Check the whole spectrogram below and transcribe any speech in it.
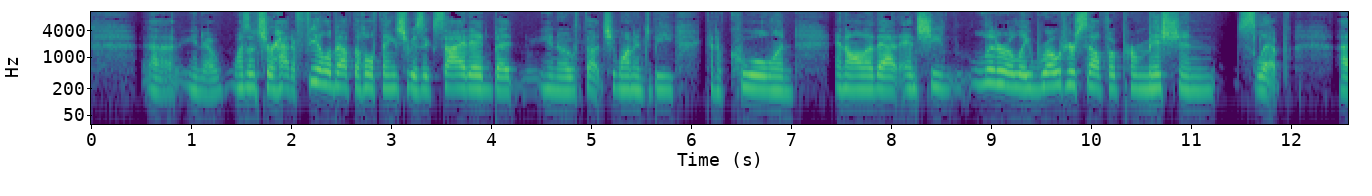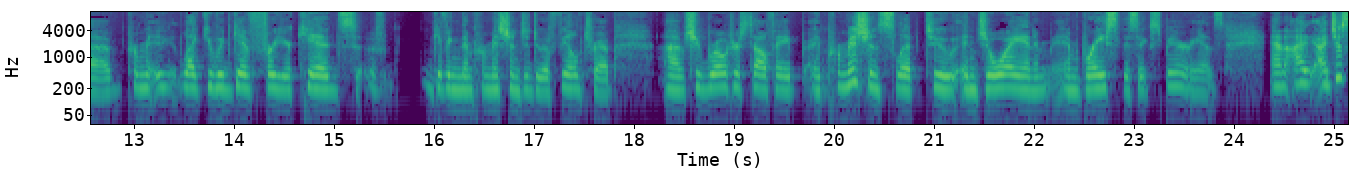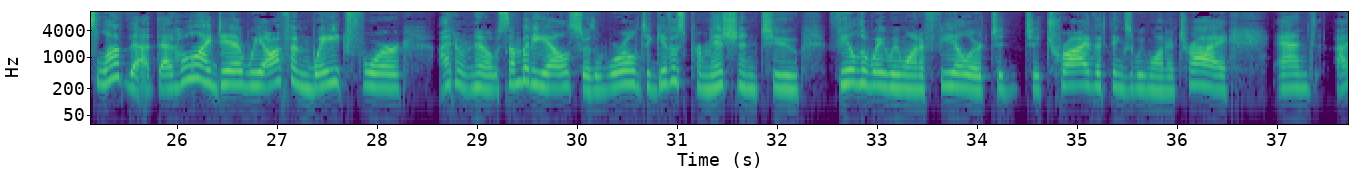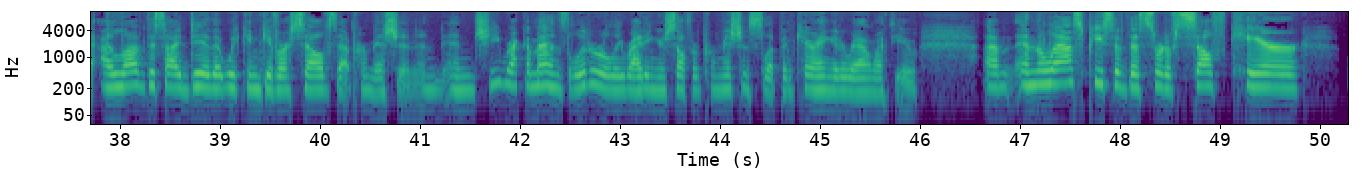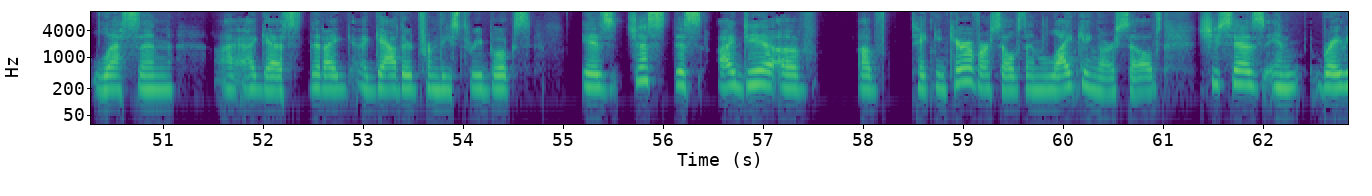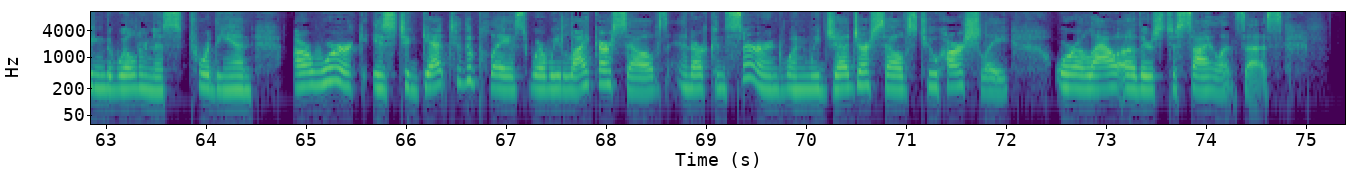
uh, you know, wasn't sure how to feel about the whole thing. She was excited, but you know, thought she wanted to be kind of cool and and all of that. And she literally wrote herself a permission slip, uh, permi- like you would give for your kids, giving them permission to do a field trip. Um, she wrote herself a, a permission slip to enjoy and em- embrace this experience. And I, I just love that. That whole idea, we often wait for I don't know, somebody else or the world to give us permission to feel the way we want to feel or to, to try the things we want to try. And I, I love this idea that we can give ourselves that permission. And, and she recommends literally writing yourself a permission slip and carrying it around with you. Um, and the last piece of this sort of self care lesson, I, I, guess, that I, I gathered from these three books is just this idea of of taking care of ourselves and liking ourselves. She says in Braving the Wilderness toward the end, our work is to get to the place where we like ourselves and are concerned when we judge ourselves too harshly or allow others to silence us.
